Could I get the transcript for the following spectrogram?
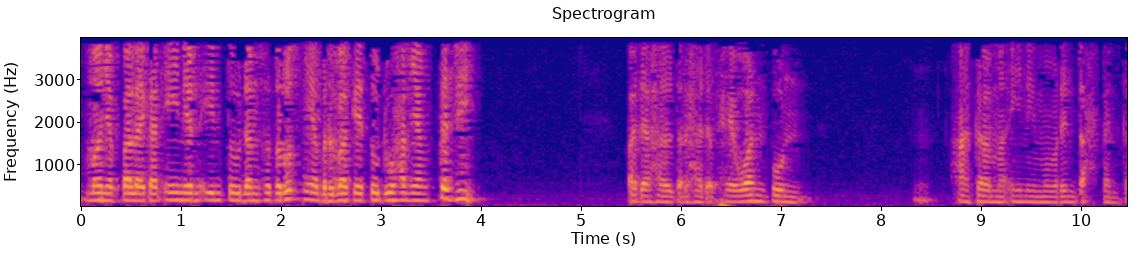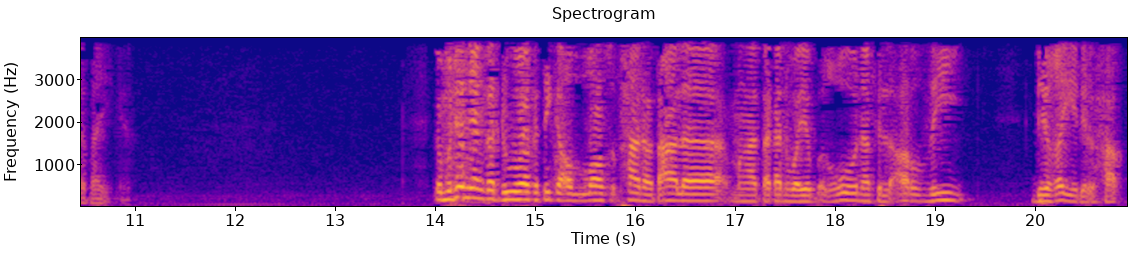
menyepelekan ini dan itu dan seterusnya berbagai tuduhan yang keji. Padahal terhadap hewan pun agama ini memerintahkan kebaikan. Kemudian yang kedua ketika Allah Subhanahu wa taala mengatakan wa fil ardi bighairil haq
